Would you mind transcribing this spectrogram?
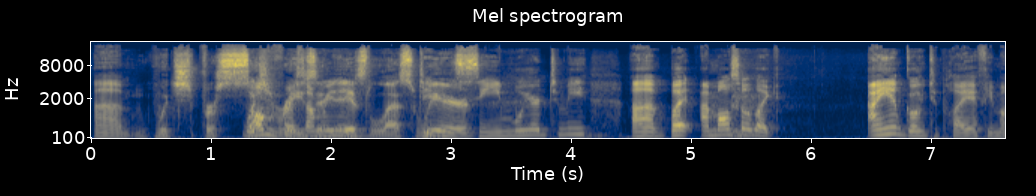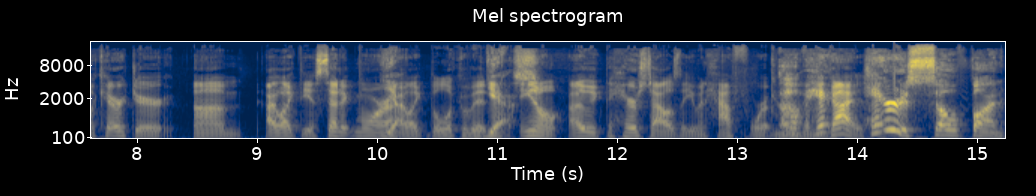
Um, which for which some, for reason, some reason is less didn't weird. Seem weird to me. Uh, but I'm also like, I am going to play a female character. Um, I like the aesthetic more. Yeah. I like the look of it. Yes. You know, I like the hairstyles they even have for it more Oh, than hair, the guys. hair is so fun.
